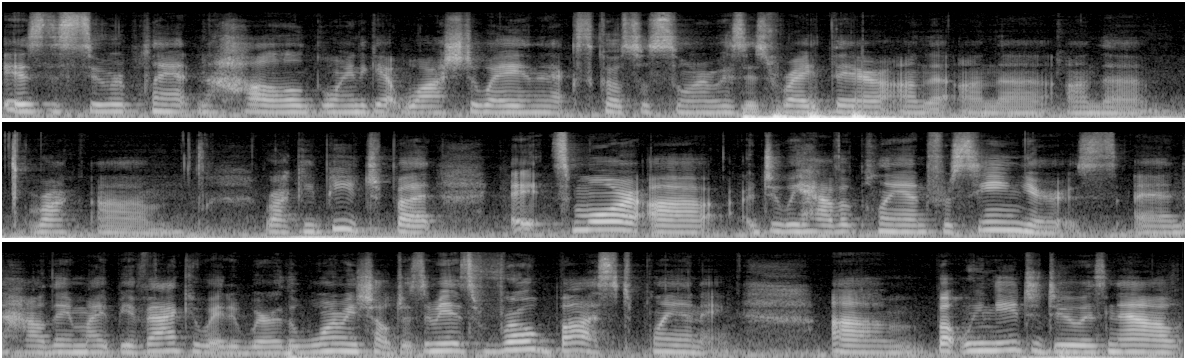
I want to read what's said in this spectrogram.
is the sewer plant in Hull going to get washed away in the next coastal storm because it's right there on the on the on the rock. Um, Rocky Beach, but it's more uh, do we have a plan for seniors and how they might be evacuated? Where are the warming shelters? I mean, it's robust planning. Um, but we need to do is now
